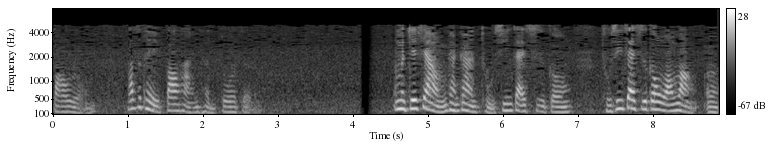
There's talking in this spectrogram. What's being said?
包容，它是可以包含很多的。那么接下来我们看看土星在四宫。土星在四宫，往往呃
